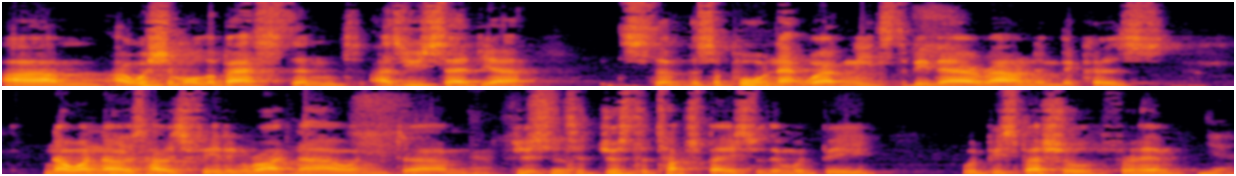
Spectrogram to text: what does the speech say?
um, I wish him all the best. And as you said, yeah, the, the, support network needs to be there around him because no one knows yeah. how he's feeling right now. And um, yeah, just sure. to just to touch base with him would be would be special for him. Yeah,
